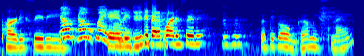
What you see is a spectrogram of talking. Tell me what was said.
Party City No, no, wait, candy. wait. Did you get that at Party City? Mhm. It's a big old gummy snake.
